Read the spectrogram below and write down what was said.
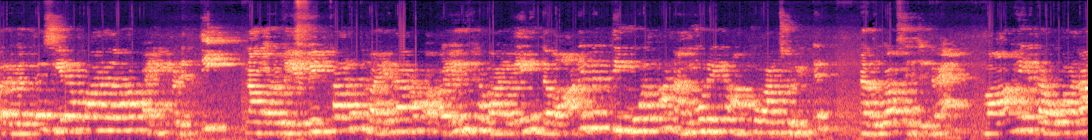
பருவத்தை சிறப்பானதாக பயன்படுத்தி நம்மளுடைய பிற்காலத்து வயதான வயோதிக வாழ்க்கையை இந்த வாலிபத்தின் மூலமா நன்முறையில ஆக்குவான்னு சொல்லிட்டு நான் துவா செஞ்சுக்கிறேன். வாஹிர் ரவானா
